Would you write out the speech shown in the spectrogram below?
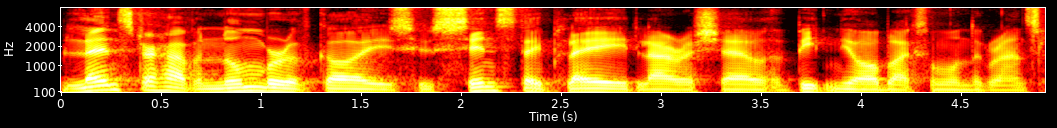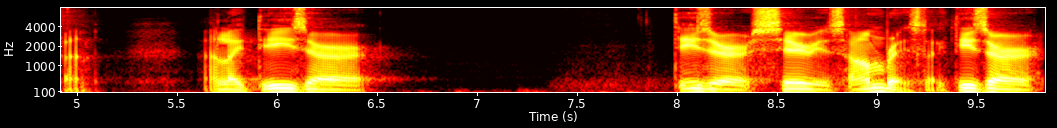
Leinster have a number of guys who, since they played La Rochelle, have beaten the All Blacks and won the Grand Slam, and like these are these are serious hombres. Like these are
